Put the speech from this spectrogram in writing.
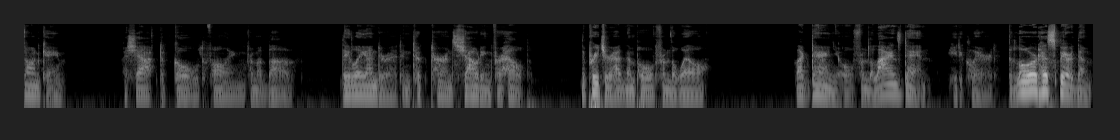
Dawn came, a shaft of gold falling from above. They lay under it and took turns shouting for help. The preacher had them pulled from the well. Like Daniel from the lion's den, he declared. The Lord has spared them.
